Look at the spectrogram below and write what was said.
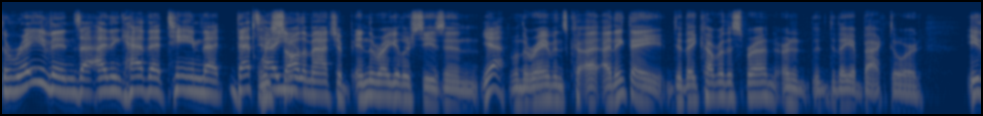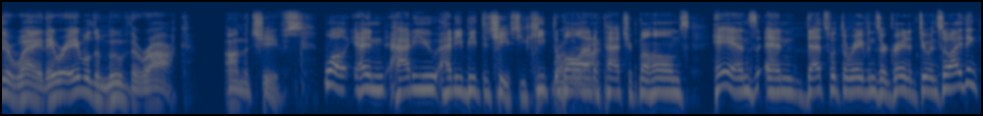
the Ravens, I, I think, have that team that that's We how you saw the matchup in the regular season. Yeah. when the Ravens, co- I, I think they did they cover the spread or did, did they get backdoored? Either way, they were able to move the rock on the Chiefs. Well, and how do you how do you beat the Chiefs? You keep the Run the ball out of Patrick Mahomes' hands, and that's what the Ravens are great at doing. So I think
